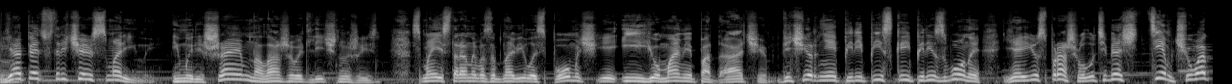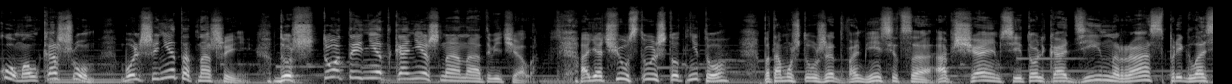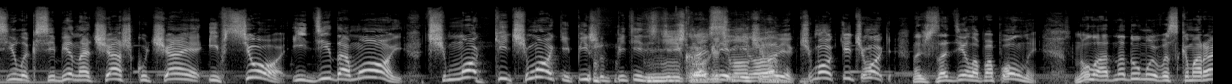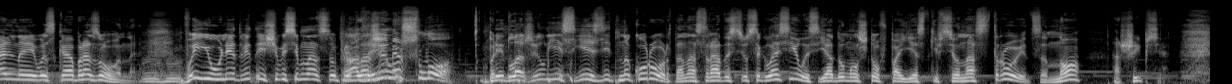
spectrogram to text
я опять встречаюсь с Мариной, и мы решаем налаживать личную жизнь. С моей стороны возобновилась помощь ей и ее маме подачи, вечерняя переписка и перезвоны. Я ее спрашивал, у тебя с тем чуваком, алкашом, больше нет отношений? Да что ты нет, конечно, она отвечала. А я чувствую что-то не то, потому что уже два месяца общаемся и только один раз пригласила к себе на чашку чая, и все, иди домой. Чмоки-чмоки, пишет 54-летний Некрасиво. человек. Чмоки-чмоки. Значит, задела по полной. Ну ладно, думаю, высокоморальная и высокообразованная. В июле 2018 А предложил... время шло. Предложил ей съездить на курорт. Она с радостью согласилась. Я думал, что в поездке все настроится, но ошибся.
